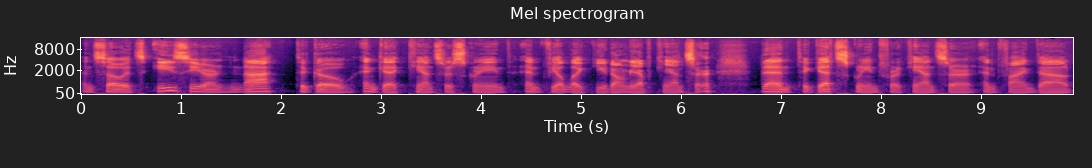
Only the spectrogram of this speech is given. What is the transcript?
And so it's easier not to go and get cancer screened and feel like you don't have cancer than to get screened for cancer and find out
